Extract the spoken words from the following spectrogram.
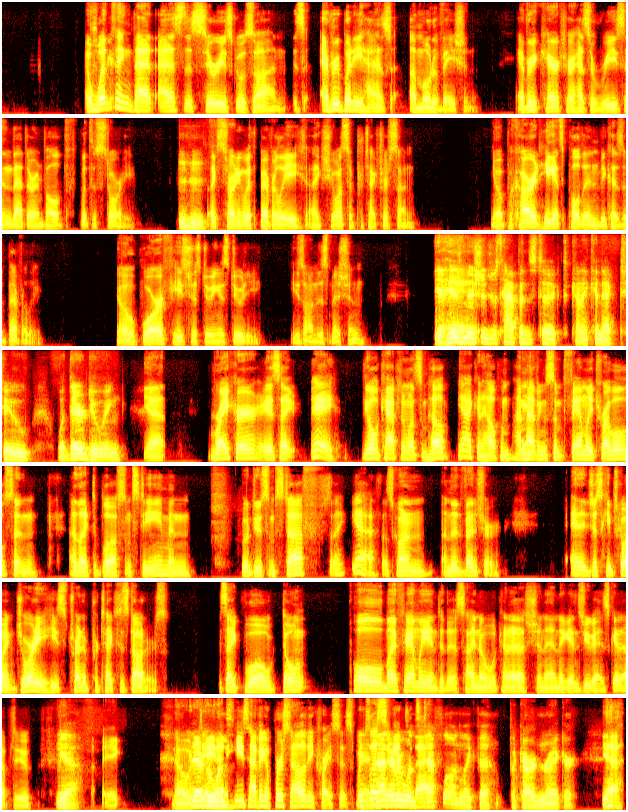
And one thing that as this series goes on is everybody has a motivation. Every character has a reason that they're involved with the story. Mm-hmm. Like starting with Beverly, like she wants to protect her son. You know, Picard, he gets pulled in because of Beverly. You know, Worf, he's just doing his duty. He's on his mission. Yeah, his And- mission just happens to, to kind of connect to what they're doing. Yeah. Riker is like, hey, the old captain wants some help. Yeah, I can help him. I'm Yeah. having some family troubles and I'd like to blow off some steam and go do some stuff. It's like, yeah, let's go on an adventure. And it just keeps going. Geordi, he's trying to protect his daughters. It's like, whoa, don't pull my family into this. I know what kind of shenanigans you guys get up to. Yeah. Like, no, everyone's- he's having a personality crisis, which yeah, let's not everyone's. Teflon like the Picard and Riker. Yeah.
